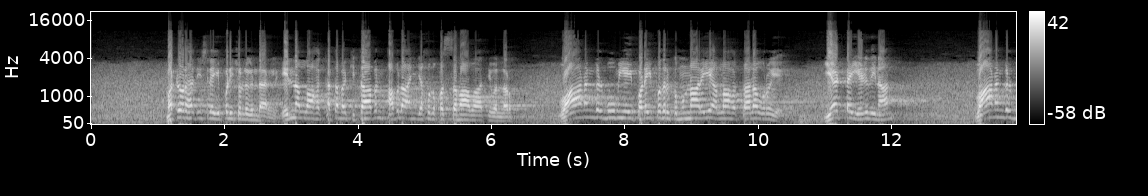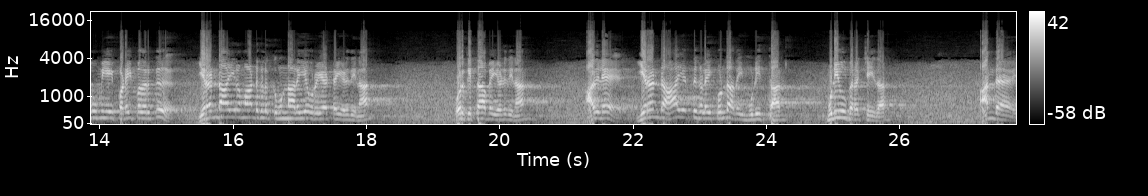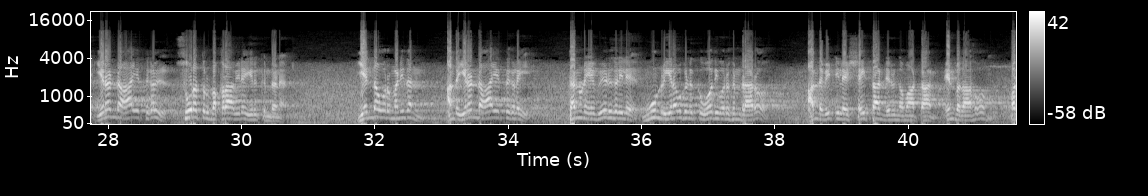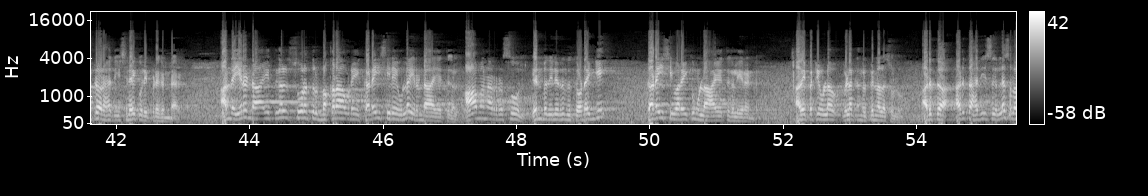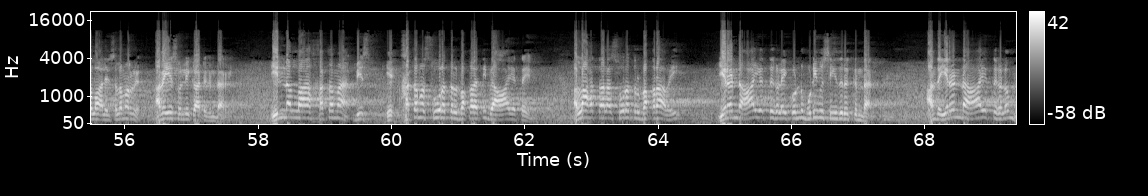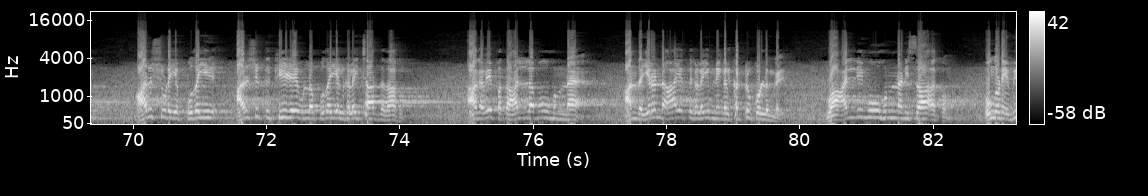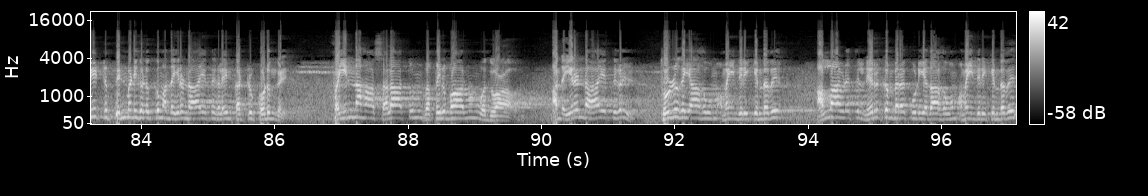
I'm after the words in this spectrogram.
மற்றொரு ஹதீஸ்ல இப்படி சொல்லுகின்றார்கள். என்னல்லாஹ கதப கிதாபன் அபுல அஞ்சகுலுகமாவாத்தி வல்லரும் வானங்கள் பூமியை படைப்பதற்கு முன்னாலேயே அல்லாஹால ஒரு ஏட்டை எழுதினான். வானங்கள் பூமியை படைப்பதற்கு இரண்டாயிரம் ஆண்டுகளுக்கு முன்னாலேயே ஒரு ஏட்டை எழுதினான். ஒரு கித்தாபை எழுதினான். அதிலே இரண்டு ஆயத்துகளை கொண்டு அதை முடித்தான். முடிவு பெறச் செய்தான் அந்த இரண்டு ஆயத்துகள் சூரத்துல் பக்ராவிலே இருக்கின்றன. எந்த ஒரு மனிதன் அந்த இரண்டு ஆயத்துகளை தன்னுடைய வீடுகளிலே மூன்று இரவுகளுக்கு ஓதி வருகின்றாரோ அந்த வீட்டிலே ஷைத்தான் நெருங்க மாட்டான் என்பதாகவும் மற்றொரு ஹதீஸிலே குறிப்பிடுகின்றார். அந்த இரண்டு ஆயத்துகள் சூரத்துல் பக்ராவுடைய கடைசியிலே உள்ள இரண்டு ஆயத்துகள். ஆமனர் ரசூல் என்பதிலிருந்து தொடங்கி கடைசி வரைக்கும் உள்ள ஆயத்துகள் இரண்டு. அதை பற்றி உள்ள விளக்கங்கள் பின்னால சொல்லுவோம். அடுத்த அடுத்த ஹதீசுகள்ல சொல்லலா அலி அவர்கள் அதையே சொல்லி காட்டுகின்றார்கள். இன்னல்லா ஹத்தம ஹத்தம சூரத்துல் பக்ரத்தி ஆயத்தை அல்லாஹால சூரத்துல் பக்ராவை இரண்டு ஆயத்துகளை கொண்டு முடிவு செய்திருக்கின்றான். அந்த இரண்டு ஆயத்துகளும் அரிசுடைய புதைய அரிசுக்கு கீழே உள்ள புதையல்களை சார்ந்ததாகும். ஆகவே பத்து அல்லமூ உன்ன அந்த இரண்டு ஆயத்துகளையும் நீங்கள் கற்றுக்கொள்ளுங்கள். உங்களுடைய வீட்டு பெண்மணிகளுக்கும் அந்த இரண்டு ஆயத்துகளையும் கற்றுக் கொடுங்கள். அந்த இரண்டு ஆயத்துகள் தொழுகையாகவும் அமைந்திருக்கின்றது அல்லாவிடத்தில் நெருக்கம் பெறக்கூடியதாகவும் அமைந்திருக்கின்றது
